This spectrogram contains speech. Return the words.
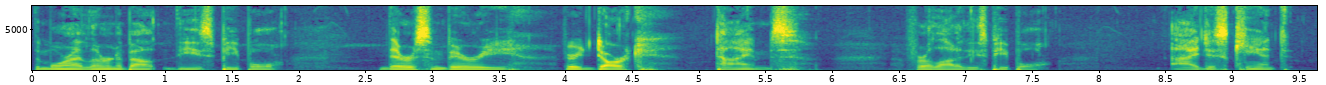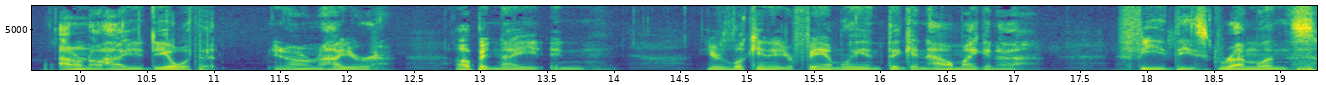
The more I learn about these people, there are some very very dark times for a lot of these people. I just can't. I don't know how you deal with it. You know, I don't know how you're up at night and you're looking at your family and thinking, how am I gonna feed these gremlins?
